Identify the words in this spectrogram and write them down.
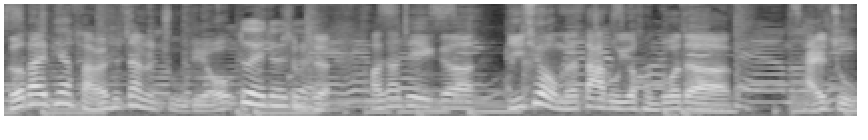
合拍片反而是占了主流。对对对，是不是？好像这个的确，我们的大陆有很多的。财主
